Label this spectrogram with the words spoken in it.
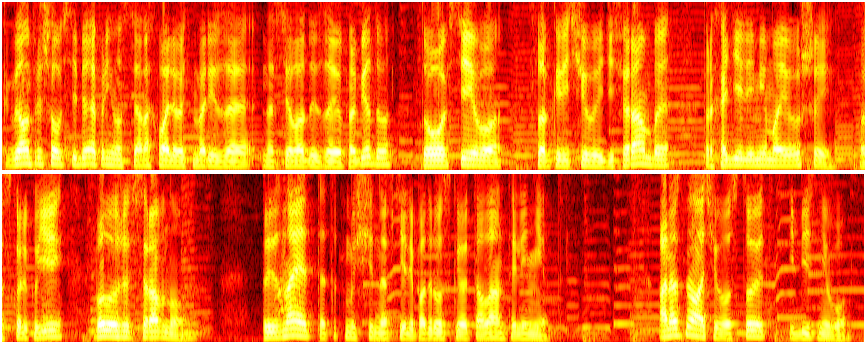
Когда он пришел в себя и принялся нахваливать Мари за, на все лады за ее победу, то все его сладкоречивые дифирамбы проходили мимо ее ушей, поскольку ей было уже все равно, признает этот мужчина в теле подростка ее талант или нет. Она знала, чего стоит и без него –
